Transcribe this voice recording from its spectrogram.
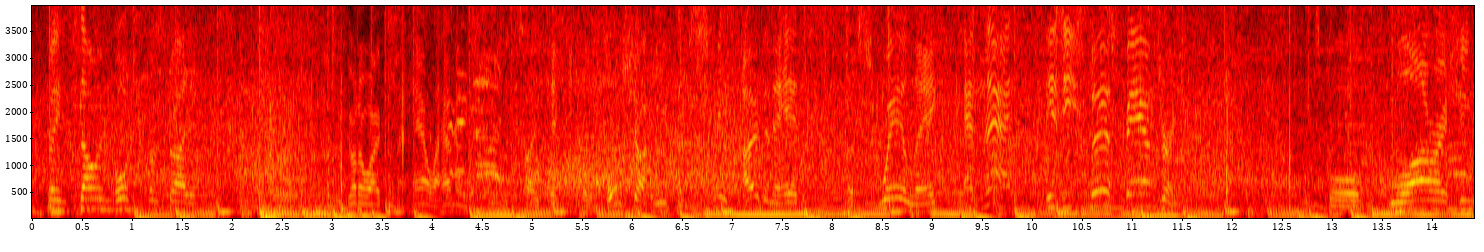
It's been so important for Australia. We got away from the howler, haven't we? It's so technical. Ball shot here from Smith over the head of square leg. And that is his first boundary. This ball flourishing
